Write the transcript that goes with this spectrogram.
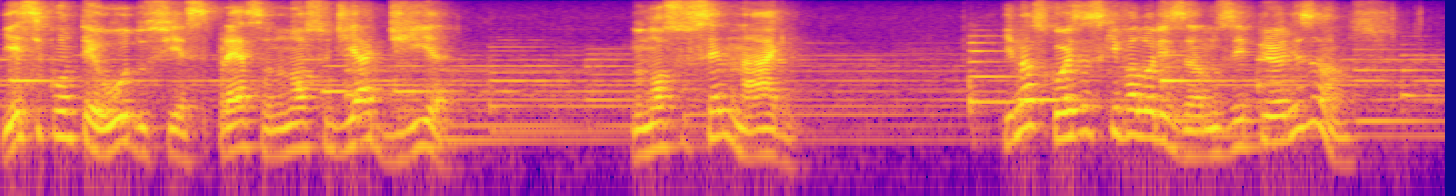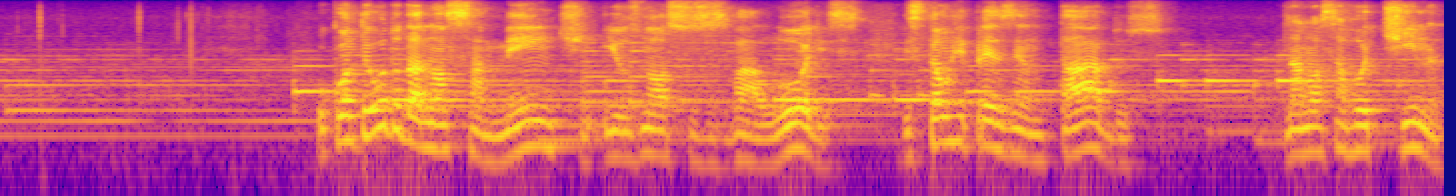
E esse conteúdo se expressa no nosso dia a dia, no nosso cenário e nas coisas que valorizamos e priorizamos. O conteúdo da nossa mente e os nossos valores estão representados na nossa rotina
